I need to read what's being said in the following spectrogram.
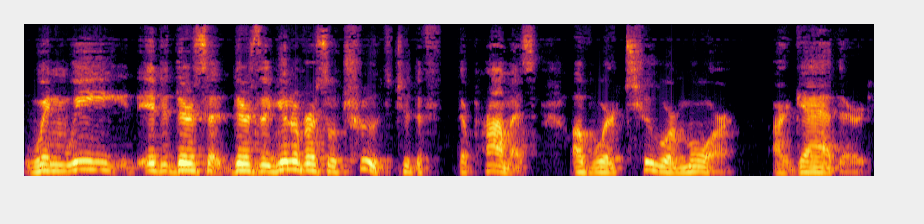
when we it, there's a there's a universal truth to the the promise of where two or more are gathered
